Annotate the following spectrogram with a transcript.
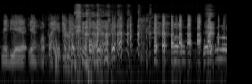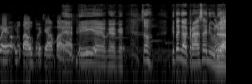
media yang lebay itu gue no comment. Walaupun, lu Leo lu tahu gue siapa ya. Iya oke oke. So kita nggak kerasa nih enggak udah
